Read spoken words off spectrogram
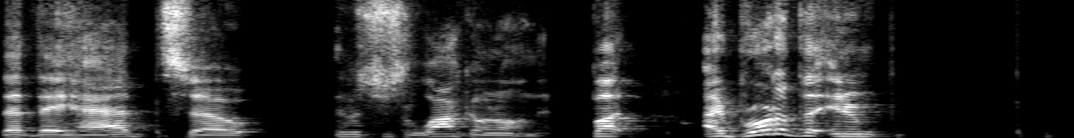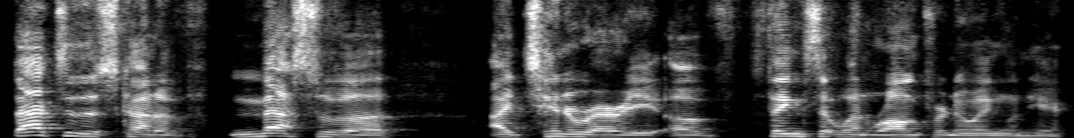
that they had. So there was just a lot going on there. But I brought up the inter- back to this kind of mess of a itinerary of things that went wrong for New England here.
